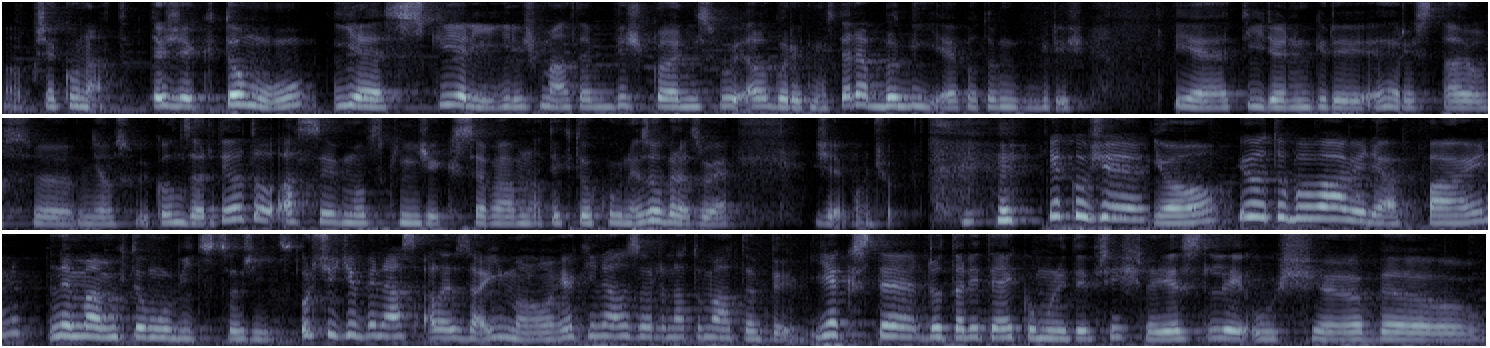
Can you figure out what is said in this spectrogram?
no, překonat. Takže k tomu je skvělý, když máte vyškolený svůj algoritmus. Teda blbý je potom, když je týden, kdy Harry Styles eh, měl svůj koncert. Jo, to asi moc knížek se vám na TikToku nezobrazuje, že Pončo. Jakože, jo, YouTubeová videa, fajn, nemám k tomu víc co říct. Určitě by nás ale zajímalo, jaký názor na to máte vy. Jak jste do tady té komunity přišli, jestli už eh, byl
